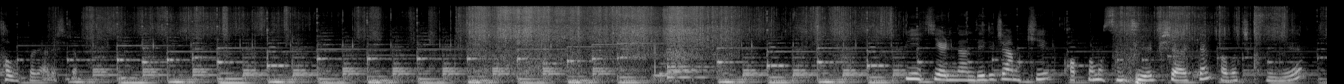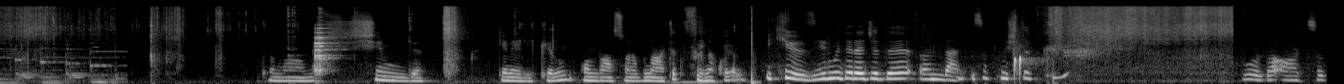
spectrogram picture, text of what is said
tavukları yerleştireceğim. Bir iki yerinden deleceğim ki patlamasın diye pişerken hava çıksın diye. Tamam. Şimdi genel yıkayalım. Ondan sonra bunu artık fırına koyalım. 220 derecede önden ısıtmıştık. Burada artık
